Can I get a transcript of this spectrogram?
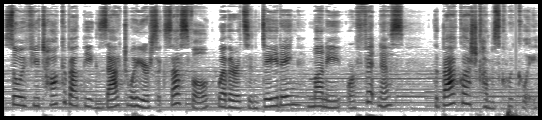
So if you talk about the exact way you're successful, whether it's in dating, money, or fitness, the backlash comes quickly.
